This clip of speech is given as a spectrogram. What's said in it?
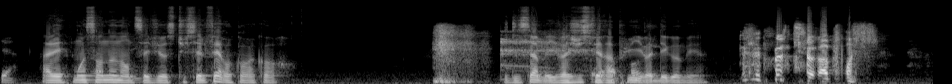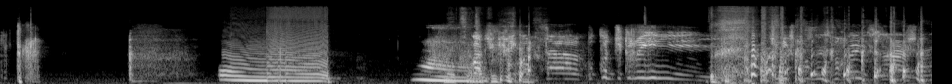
Allez, moins 190, c'est vieux. Tu sais le faire au corps à corps. Je dis ça, mais il va juste faire appui, il va le dégommer. hein. te rapproche. Mais tu Pourquoi tu cries comme ça? Pourquoi tu cries? Tu veux que je pense des oreilles, ça je t'emmerde.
